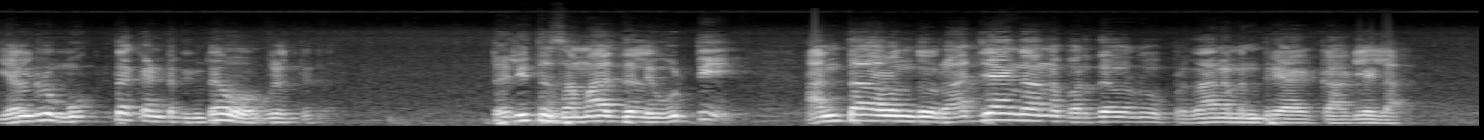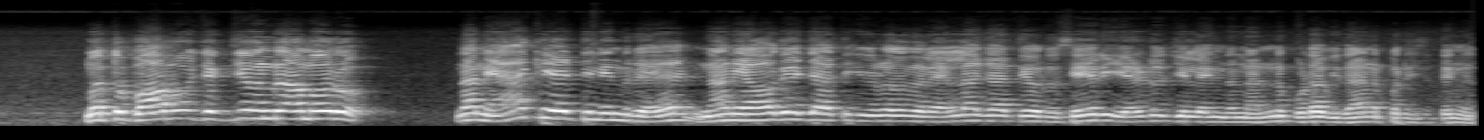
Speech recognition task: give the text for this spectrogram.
ಎಲ್ಲರೂ ಮುಕ್ತ ಕಂಠದಿಂದ ಹೊಗಳ್ತಿದ್ದಾರೆ ದಲಿತ ಸಮಾಜದಲ್ಲಿ ಹುಟ್ಟಿ ಅಂತ ಒಂದು ರಾಜ್ಯಾಂಗವನ್ನು ಬರೆದವರು ಪ್ರಧಾನಮಂತ್ರಿ ಆಗಕ್ಕಾಗಲಿಲ್ಲ ಮತ್ತು ಬಾಬು ಜಗಜೀವನ್ ರಾಮ್ ಅವರು, ನಾನು ಯಾಕೆ ಹೇಳ್ತೀನಿ ಅಂದರೆ, ನಾನು ಯಾವುದೇ ಜಾತಿಗೆ ವಿರೋಧದಲ್ಲ ಎಲ್ಲ ಜಾತಿಯವರು ಸೇರಿ ಎರಡು ಜಿಲ್ಲೆಯಿಂದ ನನ್ನ ಕೂಡ ವಿಧಾನ ಪರಿಷತ್ತಿನ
